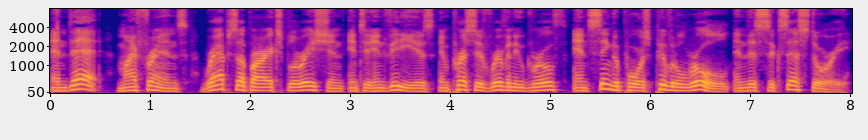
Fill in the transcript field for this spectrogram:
And that, my friends, wraps up our exploration into NVIDIA's impressive revenue growth and Singapore's pivotal role in this success story.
